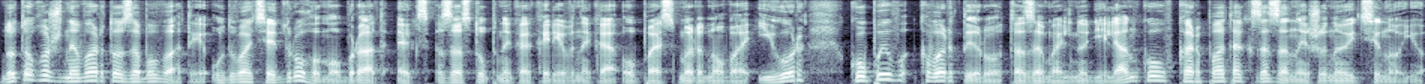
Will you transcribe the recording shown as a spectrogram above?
До того ж, не варто забувати, у 22-му брат екс-заступника керівника ОП Смирнова Ігор купив квартиру та земельну ділянку в Карпатах за заниженою ціною.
